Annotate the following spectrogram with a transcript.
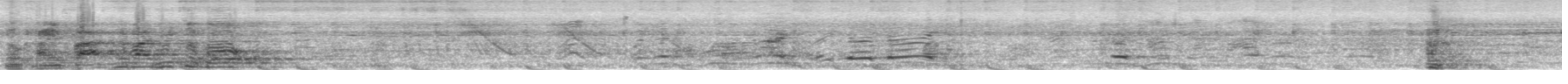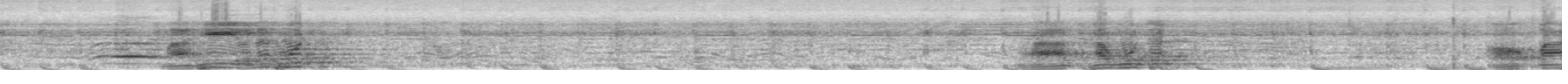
เจ้าไข่ฝากขึ้นมาที่เจ้าโบมาที่นัทวุฒินาทวุฒินะออกมา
